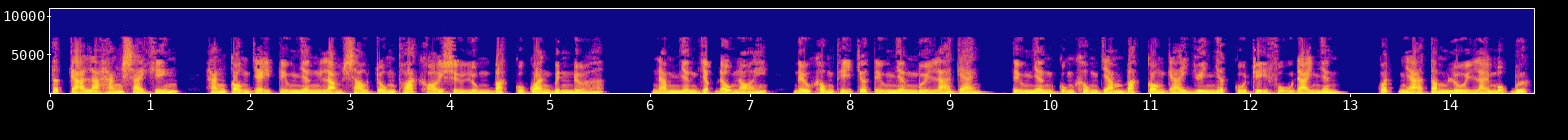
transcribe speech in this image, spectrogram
Tất cả là hắn sai khiến, hắn còn dạy tiểu nhân làm sao trốn thoát khỏi sự lùng bắt của quan binh nữa. Nam nhân dập đầu nói, nếu không thì cho tiểu nhân mười lá gan, tiểu nhân cũng không dám bắt con gái duy nhất của tri phủ đại nhân. Quách nhã tâm lùi lại một bước,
